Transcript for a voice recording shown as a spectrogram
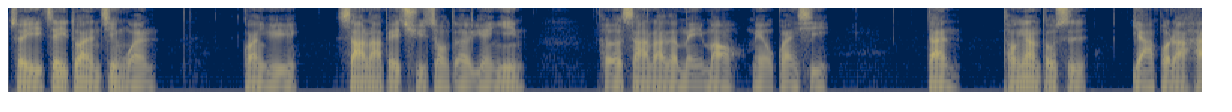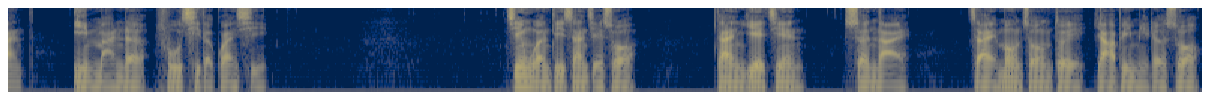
所以这一段经文关于。莎拉被娶走的原因和莎拉的美貌没有关系，但同样都是亚伯拉罕隐瞒了夫妻的关系。经文第三节说：“但夜间神来，在梦中对亚比米勒说：‘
